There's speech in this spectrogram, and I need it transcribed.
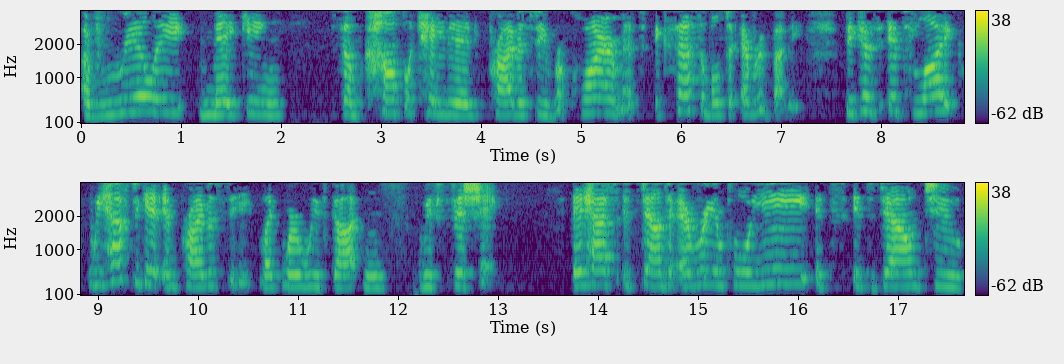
of really making some complicated privacy requirements accessible to everybody. Because it's like we have to get in privacy, like where we've gotten with phishing. It has it's down to every employee. It's it's down to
